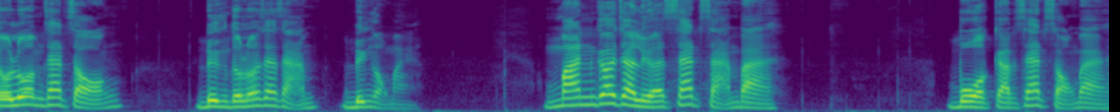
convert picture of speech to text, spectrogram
ตัวร่วม Z สองดึงตัวร่วม Z สามดึงออกมา มันก็จะเหลือ Z สามบาร์บวกกับ Z สองบาร์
